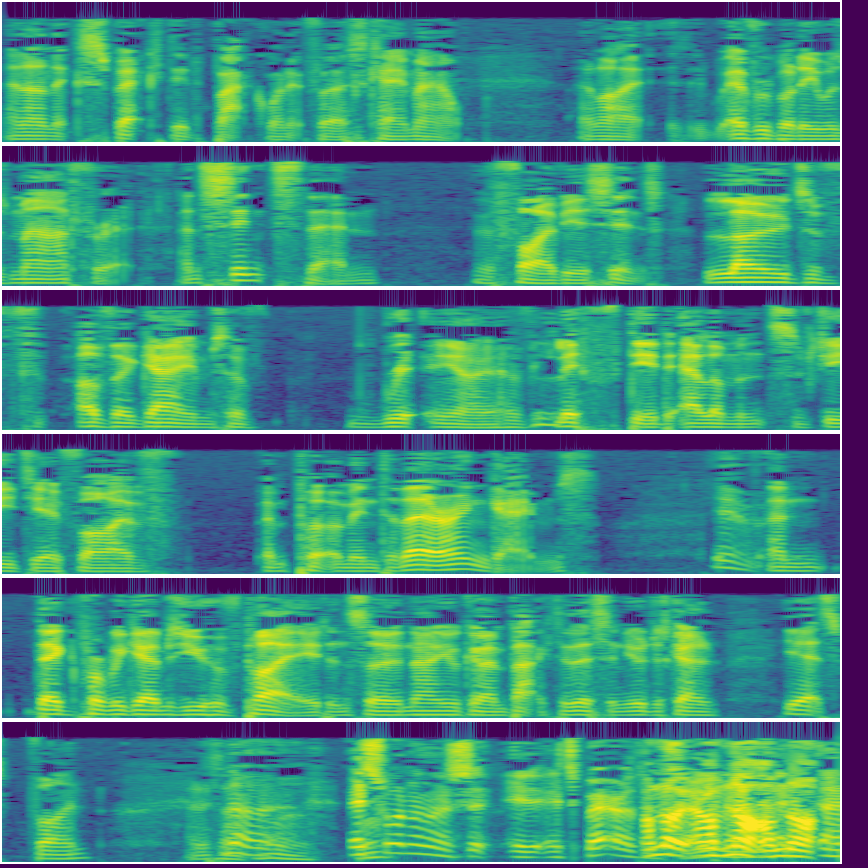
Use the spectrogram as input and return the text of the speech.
and unexpected back when it first came out, and like everybody was mad for it. And since then, in the five years since, loads of other games have you know have lifted elements of GTA 5 and put them into their own games. Yeah. And they're probably games you have played, and so now you're going back to this, and you're just going, yeah, it's fine. And it's like, No, oh, it's what? one of those. It, it's better. Than I'm not-. I'm not- I'm not- I,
